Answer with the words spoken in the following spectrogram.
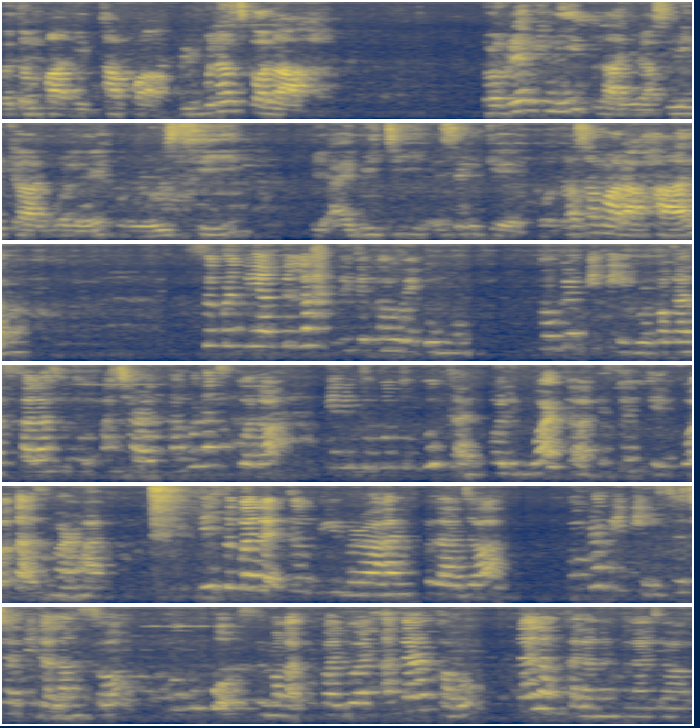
bertempat di tapak Perhimpunan Sekolah. Program ini telah dirasmikan oleh pengurusi PIBG SMK Kota Samarahan Seperti yang telah diketahui umum, program ini merupakan salah satu acara tahunan sekolah yang ditunggu-tunggukan oleh warga SMK Kota Semarahan. Di sebalik kegembiraan pelajar, program ini secara tidak langsung memupuk semangat perpaduan antara kaum dalam kalangan pelajar.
